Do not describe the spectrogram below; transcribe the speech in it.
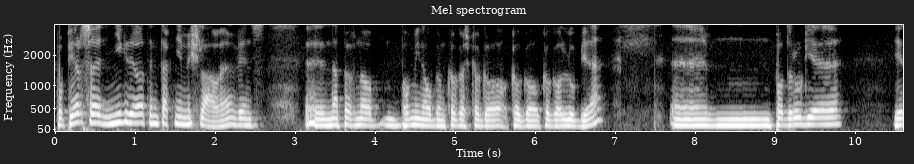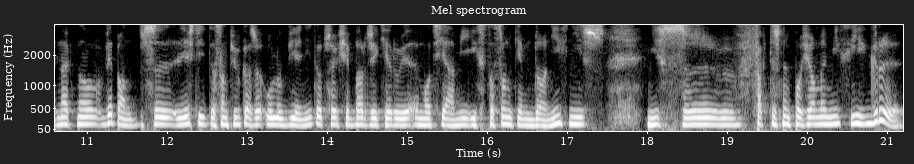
Po pierwsze, nigdy o tym tak nie myślałem, więc na pewno pominąłbym kogoś, kogo, kogo, kogo lubię. Po drugie, jednak, no wie pan, przy, jeśli to są piłkarze ulubieni, to człowiek się bardziej kieruje emocjami, ich stosunkiem do nich, niż, niż y, faktycznym poziomem ich, ich gry.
